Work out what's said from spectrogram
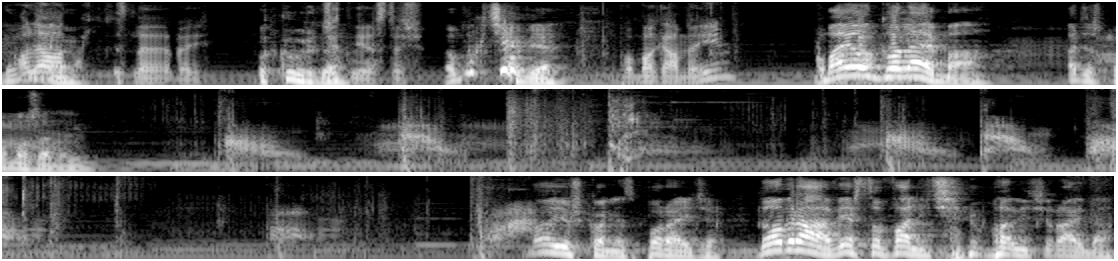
No Ale wiem. atak idzie z lewej. O kurde. Gdzie ty jesteś? Obok ciebie. Pomagamy im? Mają Pomagamy im? golema. Chociaż pomożemy im. No i już koniec, pora idzie. Dobra, wiesz co, walić, walić rajda.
